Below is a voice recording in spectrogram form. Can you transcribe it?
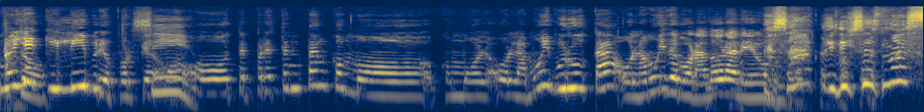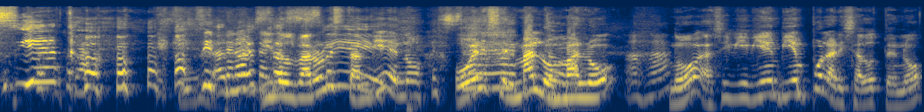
No hay equilibrio porque Sí. o, o te presentan como, como o la muy bruta o la muy devoradora de hombres. Exacto, y dices, no es cierto. Sí, Ah, no es Y los varones así. también, ¿no? O eres el malo malo, Ajá. ¿no? Así bien, bien, bien polarizadote, ¿no?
